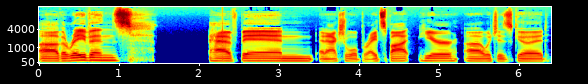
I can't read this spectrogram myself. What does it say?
uh, the Ravens have been an actual bright spot here, uh, which is good.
